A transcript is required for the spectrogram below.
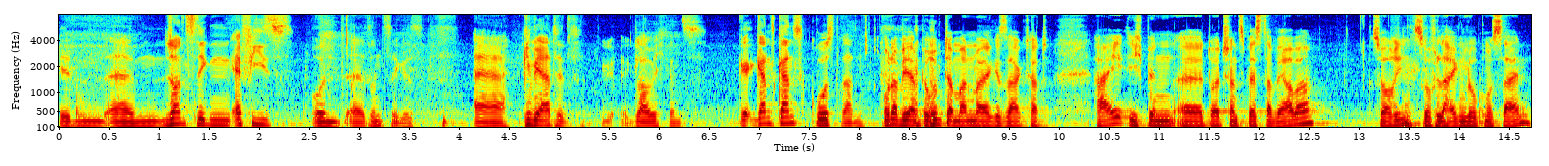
in ähm, sonstigen Effis und äh, sonstiges äh, gewertet, glaube ich, ganz, ganz, ganz groß dran. Oder wie ein berühmter Mann mal gesagt hat: Hi, ich bin äh, Deutschlands bester Werber. Sorry, so viel Eigenlob muss sein.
